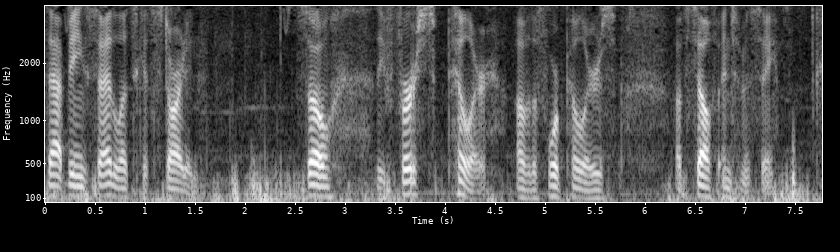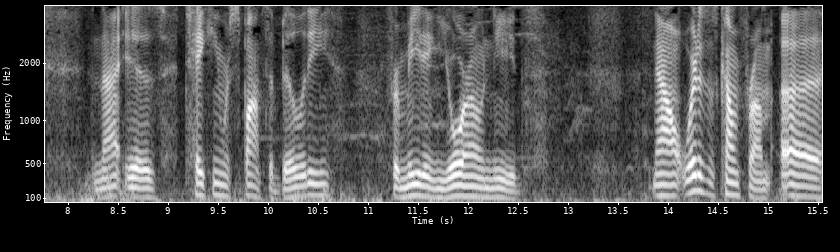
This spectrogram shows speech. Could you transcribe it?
that being said, let's get started. So, the first pillar of the four pillars of self intimacy, and that is taking responsibility for meeting your own needs. Now, where does this come from? Uh,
